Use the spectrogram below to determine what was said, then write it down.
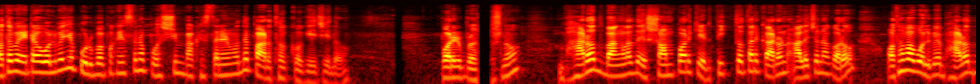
অথবা এটাও বলবে যে পূর্ব পাকিস্তান ও পশ্চিম পাকিস্তানের মধ্যে পার্থক্য কী ছিল? পরের প্রশ্ন, ভারত বাংলাদেশ সম্পর্কের তিক্ততার কারণ আলোচনা করো, অথবা বলবে ভারত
